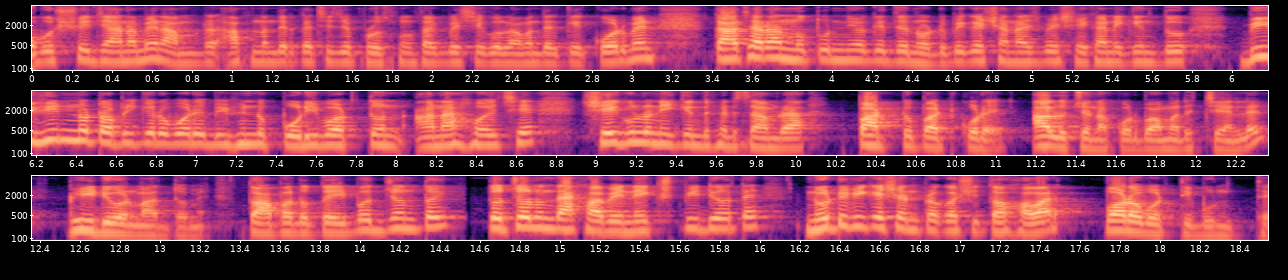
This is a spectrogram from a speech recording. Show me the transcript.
অবশ্যই জানাবেন। আমরা আপনাদের কাছে যে প্রশ্ন থাকবে সেগুলো আমাদেরকে করবেন। তাছাড়া নতুন নিয়োগের যে নোটিফিকেশন আসবে, সেখানে কিন্তু বিভিন্ন টপিকের উপরে বিভিন্ন পরিবর্তন আনা হয়েছে। সেগুলো নিয়ে কিন্তু ফ্রেন্ডস আমরা পার্ট টু পার্ট করে আলোচনা করব আমাদের চ্যানেলের ভিডিওর মাধ্যমে। তো আপাতত এই পর্যন্তই। তো চলুন দেখা হবে নেক্সট ভিডিওতে নোটিফিকেশন প্রকাশিত হওয়ার পরবর্তী মুহূর্তে।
